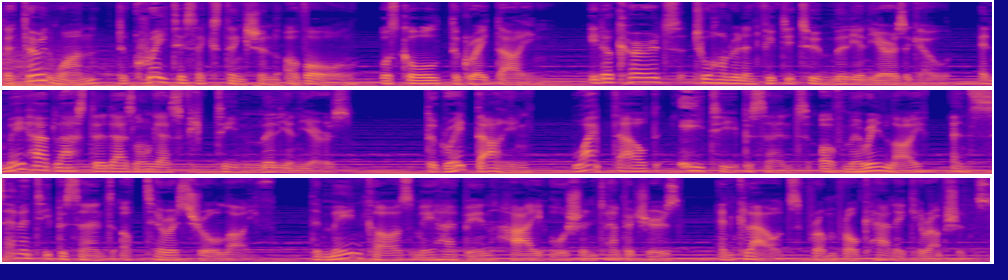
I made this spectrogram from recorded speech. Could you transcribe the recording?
The third one, the greatest extinction of all, was called the Great Dying. It occurred 252 million years ago and may have lasted as long as 15 million years. The Great Dying wiped out 80% of marine life and 70% of terrestrial life. The main cause may have been high ocean temperatures and clouds from volcanic eruptions.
